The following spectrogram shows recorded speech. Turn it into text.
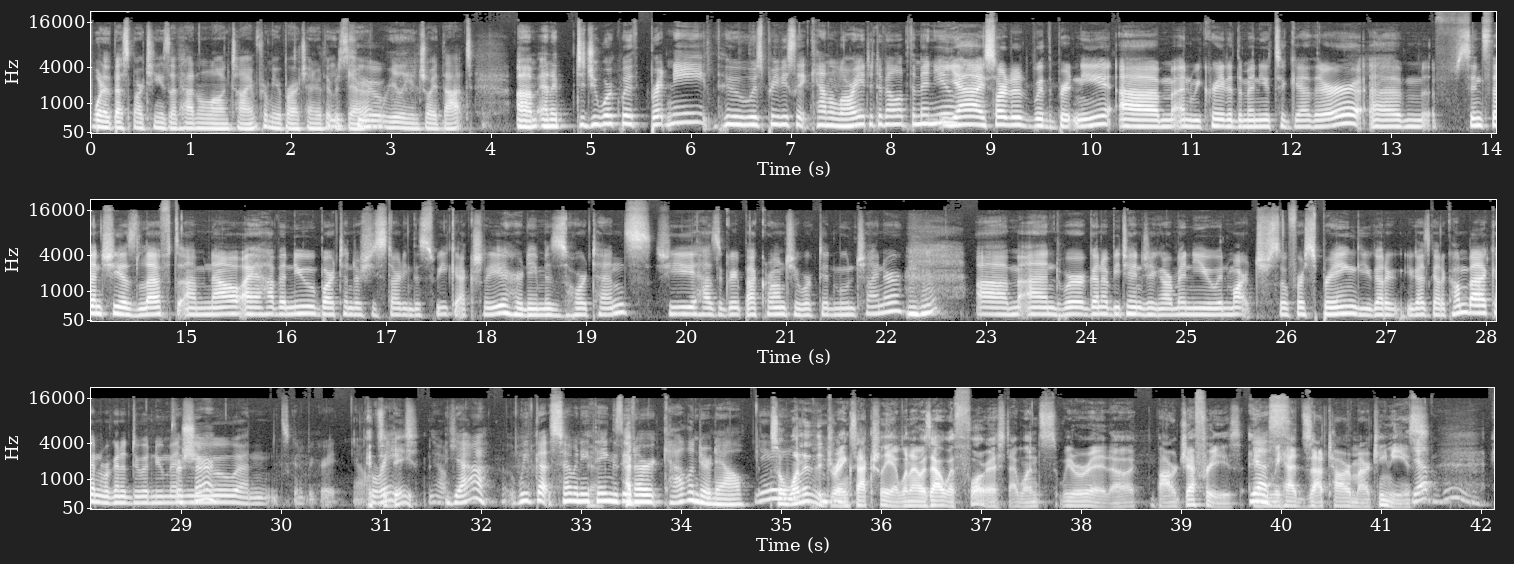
one of the best martinis I've had in a long time from your bartender that was there. you. Really enjoyed that. Um, and I, did you work with Brittany, who was previously at Candelaria, to develop the menu? Yeah, I started with Brittany, um, and we created the menu together. Um, since then, she has left. Um, now I have a new bartender. She's starting this week. Actually, her name is Hortense. She has a great background. She worked in Moonshiner. Um, and we're gonna be changing our menu in March. So for spring, you gotta, you guys gotta come back, and we're gonna do a new menu, sure. and it's gonna be great. Yeah. It's a Great. date. Yeah. Yeah, we've got so many things in our calendar now. So one of the drinks, actually, when I was out with Forrest, I once we were at uh, Bar Jeffries, and Yes. we had Za'atar martinis. Yep.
